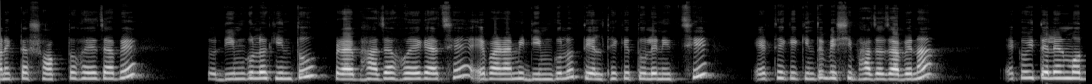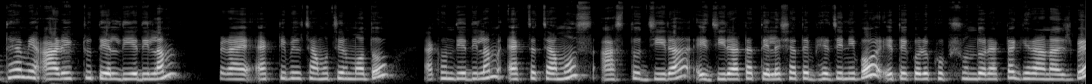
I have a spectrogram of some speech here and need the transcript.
অনেকটা শক্ত হয়ে যাবে। তো ডিমগুলো কিন্তু প্রায় ভাজা হয়ে গেছে, এবার আমি ডিমগুলো তেল থেকে তুলে নিচ্ছি, এর থেকে কিন্তু বেশি ভাজা যাবে না। একই তেলের মধ্যে আমি আর একটু তেল দিয়ে দিলাম, প্রায় এক টেবিল চামচের মতো। এখন দিয়ে দিলাম এক চা চামচ আস্ত জিরা। এই জিরাটা তেলের সাথে ভেজে নিব, এতে করে খুব সুন্দর একটা ঘেরান আসবে।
